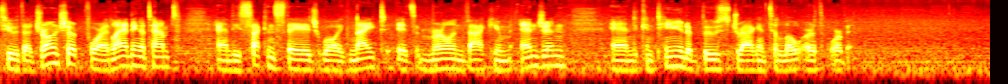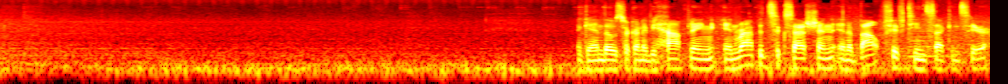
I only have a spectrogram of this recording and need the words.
to the drone ship for a landing attempt, and the second stage will ignite its Merlin vacuum engine and continue to boost Dragon to low Earth orbit. Again, those are going to be happening in rapid succession in about 15 seconds here.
